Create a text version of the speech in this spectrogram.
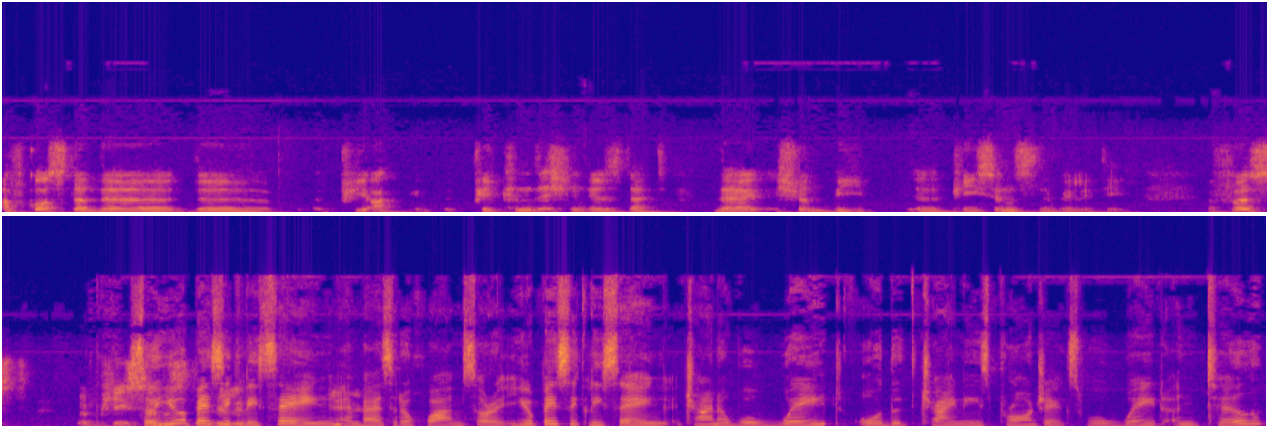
of course, the, the, the pre precondition is that there should be uh, peace and stability. First, so you're basically saying, Ambassador Hua, I'm sorry, you're basically saying China will wait or the Chinese projects will wait until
